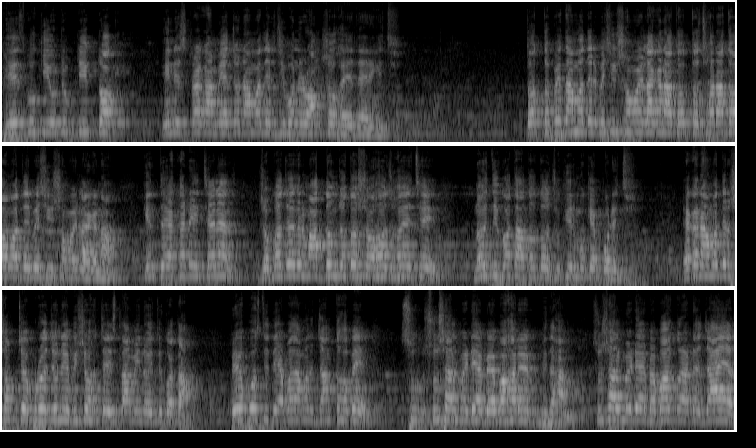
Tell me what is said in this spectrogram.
ফেসবুক ইউটিউব টিকটক ইনস্টাগ্রাম এর জন্য আমাদের জীবনের অংশ হয়ে দাঁড়িয়েছে। তথ্য পেতে আমাদের বেশি সময় লাগে না তথ্য ছড়াতেও আমাদের বেশি সময় লাগে না। কিন্তু এখানে চ্যালেঞ্জ যোগাযোগের মাধ্যম যত সহজ হয়েছে, নৈতিকতা তত ঝুঁকির মুখে পড়েছে। এখানে আমাদের সবচেয়ে প্রয়োজনীয় বিষয় হচ্ছে ইসলামী নৈতিকতা। পে উপস্থিতি, এবার আমাদের জানতে হবে সোশ্যাল মিডিয়া ব্যবহারের বিধান। সোশ্যাল মিডিয়া ব্যবহার করাটা যায়,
